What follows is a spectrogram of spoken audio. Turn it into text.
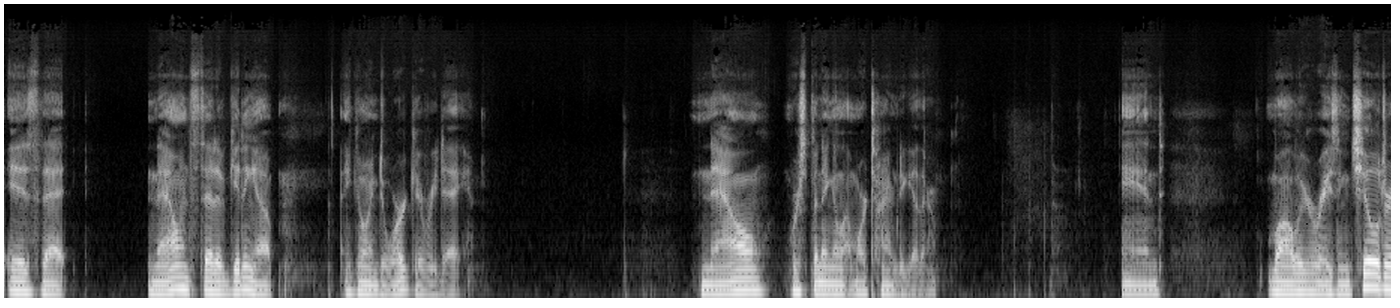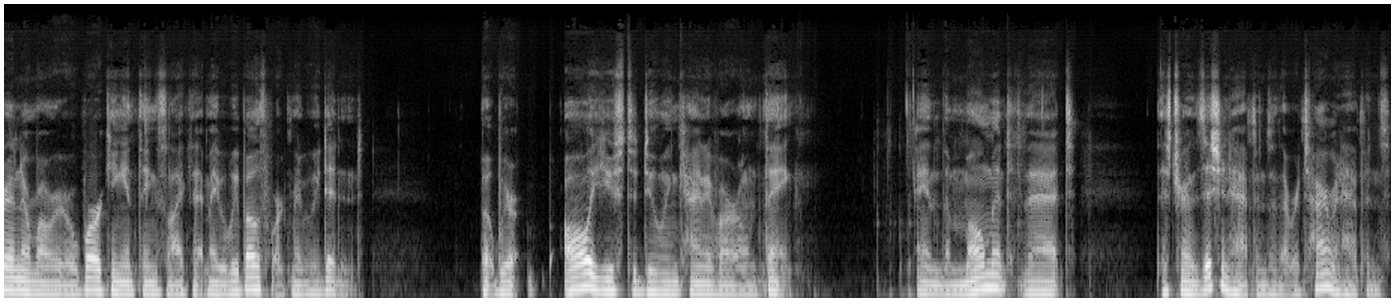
is that now instead of getting up and going to work every day, now we're spending a lot more time together. And while we were raising children or while we were working and things like that, maybe we both worked, maybe we didn't. But we're all used to doing kind of our own thing. And the moment that this transition happens or that retirement happens,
